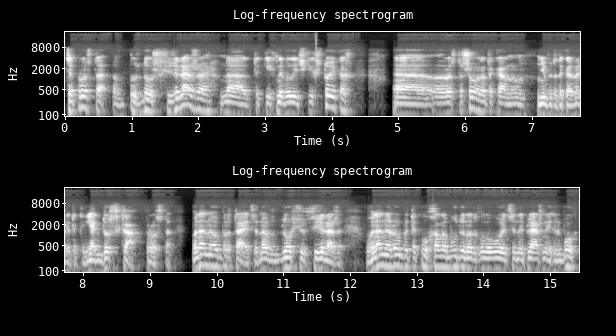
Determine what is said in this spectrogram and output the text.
це просто вздовж фюзеляжа на таких невеличких стойках розташована така, ну нібито така, знаєте, така, як доска просто. Вона не обертається, вона вдовж ляже. Вона не робить таку халабуду над головою, це не пляжний грибок.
